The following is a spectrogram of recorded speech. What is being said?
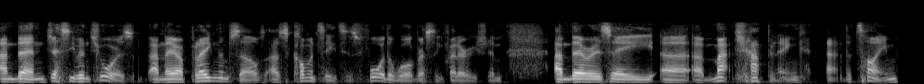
and then Jesse Ventura's, and they are playing themselves as commentators for the World Wrestling Federation. And there is a uh, a match happening at the time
